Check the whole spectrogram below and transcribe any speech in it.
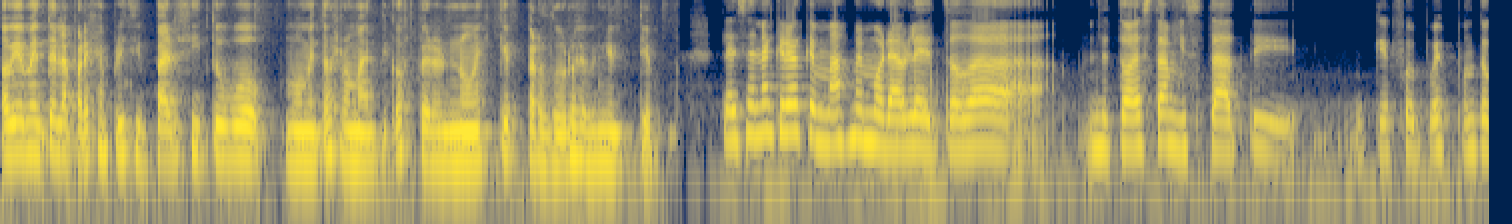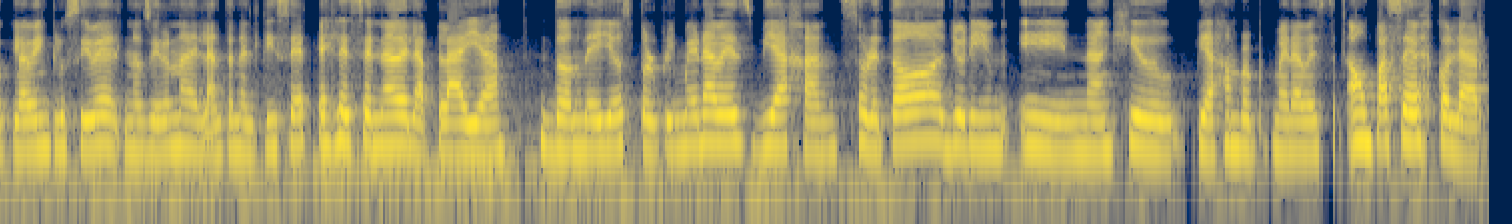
Obviamente la pareja principal sí tuvo momentos románticos, pero no es que perduró en el tiempo. La escena creo que más memorable de toda, de toda esta amistad y que fue pues punto clave, inclusive nos dieron adelante en el teaser, es la escena de la playa donde ellos por primera vez viajan, sobre todo Yurim y Nanjidu viajan por primera vez a un paseo escolar.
